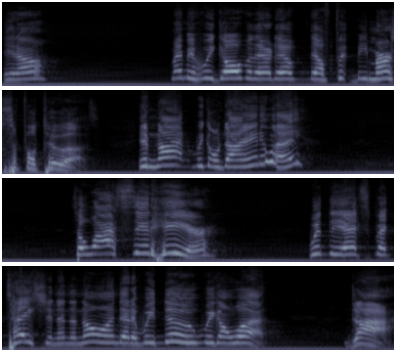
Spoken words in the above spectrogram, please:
You know? Maybe if we go over there, they'll, they'll be merciful to us. If not, we're going to die anyway. So why sit here with the expectation and the knowing that if we do, we're going to what? Die.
